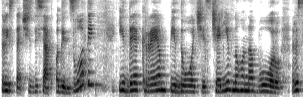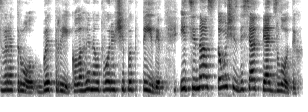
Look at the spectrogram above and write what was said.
361 злотий. Іде крем під очі з чарівного набору, ресвератрол, Б3, колагеноутворюючі пептиди. І ціна 165 злотих.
